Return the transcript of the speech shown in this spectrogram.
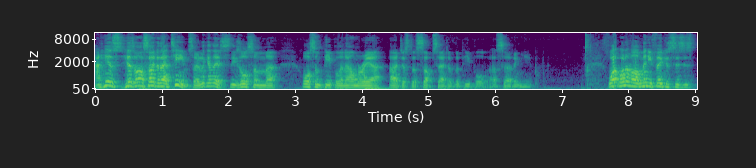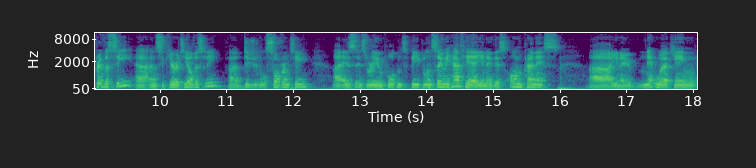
And here's here's our side of that team. So look at this. These awesome uh, awesome people in Almeria are just a subset of the people uh, serving you. One of our many focuses is privacy uh, and security. Obviously, uh, digital sovereignty uh, is is really important to people. And so we have here, you know, this on-premise, uh, you know, networking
